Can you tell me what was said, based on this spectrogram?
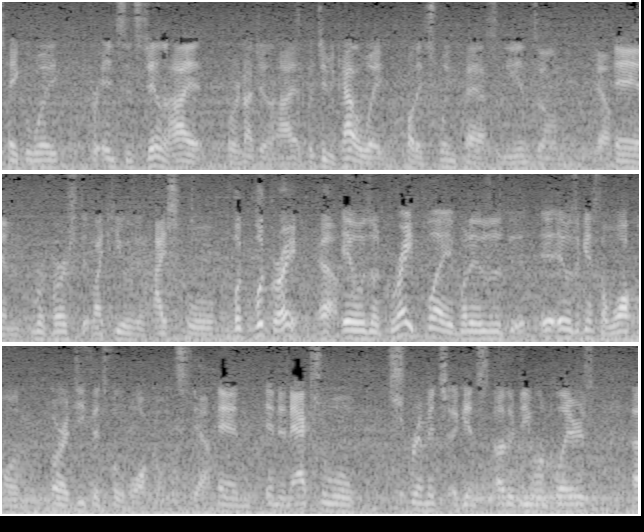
takeaway. For instance, Jalin Hyatt, or not Jalin Hyatt, but Jimmy Calloway caught a swing pass in the end zone yeah. and reversed it like he was in high school. Look, look great. Yeah, it was a great play, but it was a, it was against a walk on or a defense full of walk ons. Yeah, and in an actual scrimmage against other D1 players, uh,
